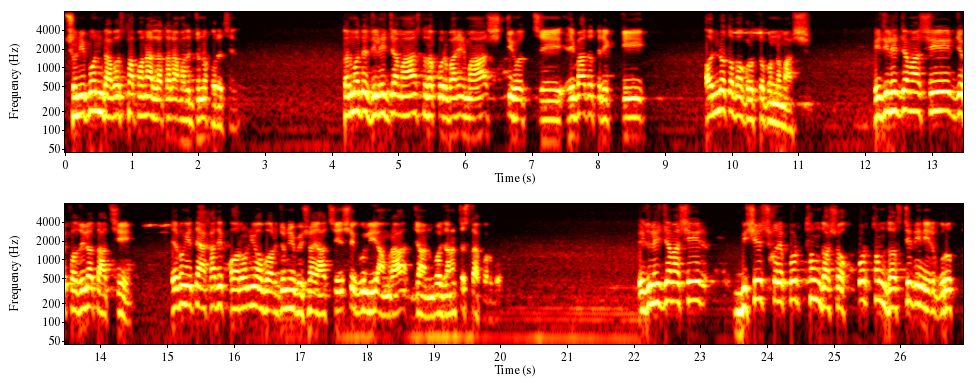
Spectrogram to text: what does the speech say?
সুনিপুণ ব্যবস্থাপনা আল্লাহ তালা আমাদের জন্য করেছেন। তার মধ্যে জিলহিজ্জা মাস তথা কোরবানির মাসটি হচ্ছে ইবাদতের একটি অন্যতম গুরুত্বপূর্ণ মাস। এই জিলহিজ্জা মাসের যে ফজিলত আছে এবং এতে একাধিক করণীয় বর্জনীয় বিষয় আছে, সেগুলি আমরা জানব, জানার চেষ্টা করব। ঈদুল হিজ্জা মাসের বিশেষ করে প্রথম দশক, প্রথম দশটি দিনের গুরুত্ব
